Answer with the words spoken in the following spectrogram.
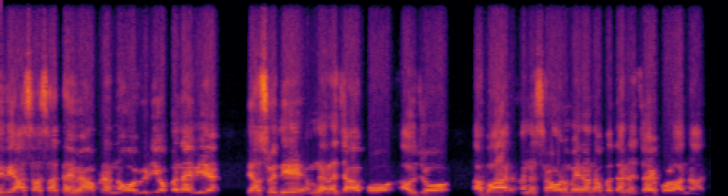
એવી આશા સાથે હવે આપણે નવો વીડિયો બનાવીએ. ત્યાં સુધી અમને રજા આપો, આવજો. આભાર અને શ્રાવણ મહિનાના બધાને જય ભોળાનાથ.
